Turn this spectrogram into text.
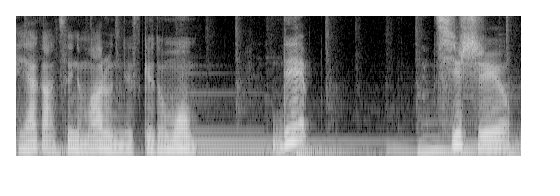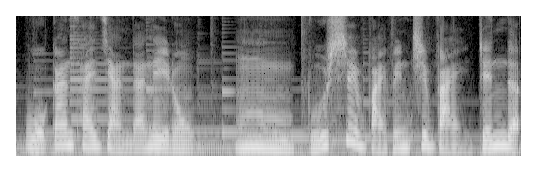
部屋が暑いのもあるんですけどもで其实我刚才讲的内容，嗯，不是百分之百真的，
